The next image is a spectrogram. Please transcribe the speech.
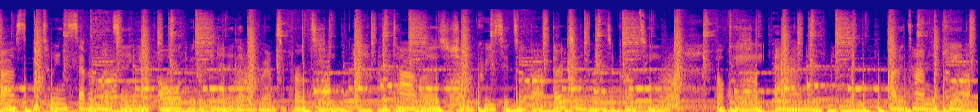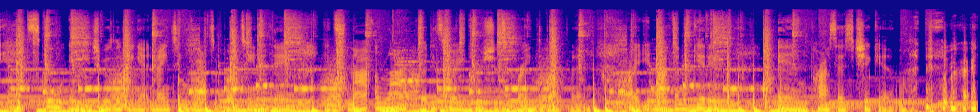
us between seven months and a year old, we're looking at 11 grams of protein. For toddlers, you should increase it to about 13 grams of protein. Okay, and by the time the kid hits school age, we're looking at 19 grams of protein a day. It's not a lot, but it's very crucial to brain development. Right? You're not to get it processed chicken, right?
